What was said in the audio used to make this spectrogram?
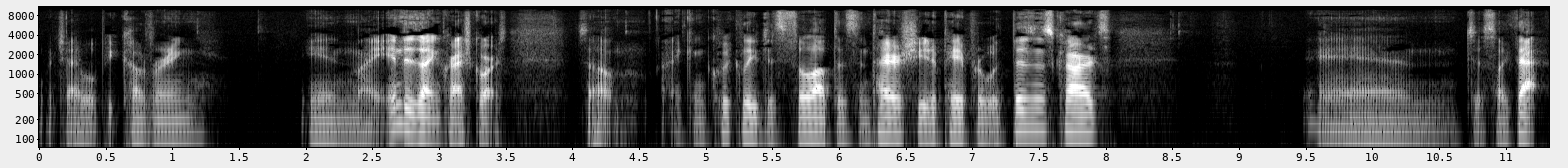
Which I will be covering in my InDesign crash course. So I can quickly just fill out this entire sheet of paper with business cards. And just like that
